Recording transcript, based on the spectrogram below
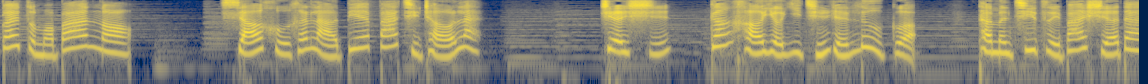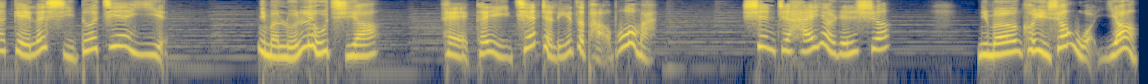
该怎么办呢？小虎和老爹发起愁来。这时，刚好有一群人路过，他们七嘴八舌的给了许多建议。你们轮流骑啊，嘿，可以牵着驴子跑步嘛。甚至还有人说，你们可以像我一样。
